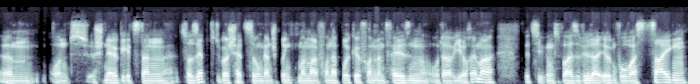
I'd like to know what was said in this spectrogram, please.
ähm, und schnell geht's dann zur Selbstüberschätzung. Dann springt man mal von der Brücke, von einem Felsen oder wie auch immer, beziehungsweise will da irgendwo was zeigen.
